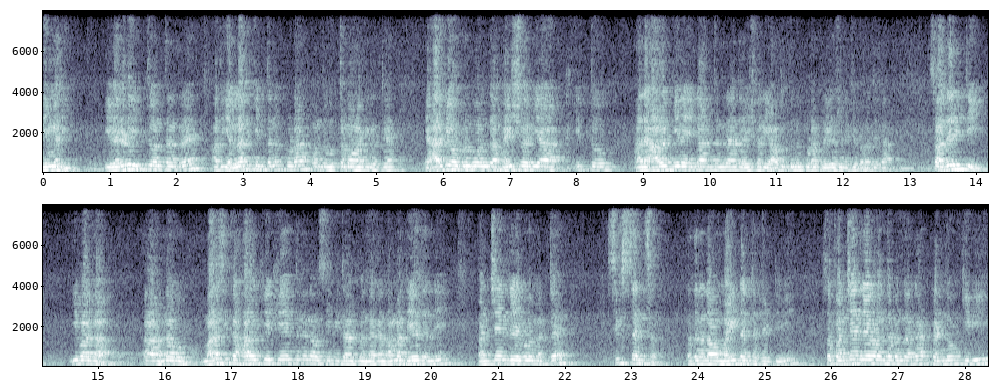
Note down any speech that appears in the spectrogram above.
ನೆಮ್ಮದಿ. ಇವೆರಡು ಇತ್ತು ಅಂತಂದ್ರೆ ಅದು ಎಲ್ಲದಕ್ಕಿಂತನೂ ಕೂಡ ಒಂದು ಉತ್ತಮವಾಗಿರುತ್ತೆ. ಯಾರಿಗೆ ಒಬ್ರಿಗೂ ಒಂದು ಐಶ್ವರ್ಯ ಇತ್ತು ಆದ್ರೆ ಆರೋಗ್ಯನೇ ಇಲ್ಲ ಅಂತಂದ್ರೆ ಅದು ಐಶ್ವರ್ಯ ಯಾವುದಕ್ಕೂ ಕೂಡ ಪ್ರಯೋಜನಕ್ಕೆ ಬರೋದಿಲ್ಲ. ಸೊ ಅದೇ ರೀತಿ ಇವಾಗ ನಾವು ಮಾನಸಿಕ ಆರೋಗ್ಯಕ್ಕೆ ಅಂತಲೇ ನಾವು ಸೀಮಿತ ಆಗಿ ಬಂದಾಗ ನಮ್ಮ ದೇಹದಲ್ಲಿ ಪಂಚೇಂದ್ರಿಯಗಳು ಮತ್ತೆ ಸಿಕ್ಸ್ ಸೆನ್ಸ್ ಅದನ್ನ ನಾವು ಮೈಂಡ್ ಅಂತ ಹೇಳ್ತೀವಿ. ಸೊ ಪಂಚೇಂದ್ರಿಯಗಳು ಅಂತ ಬಂದಾಗ ಕಣ್ಣು, ಕಿವಿ,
